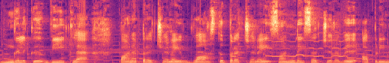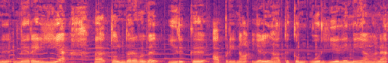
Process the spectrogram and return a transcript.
உங்களுக்கு வீட்டில் பணப்பிரச்சனை வாஸ்து பிரச்சனை சண்டை சச்சரவு அப்படின்னு நிறைய தொந்தரவுகள் இருக்குது அப்படின்னா எல்லாத்துக்கும் ஒரு எளிமையான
